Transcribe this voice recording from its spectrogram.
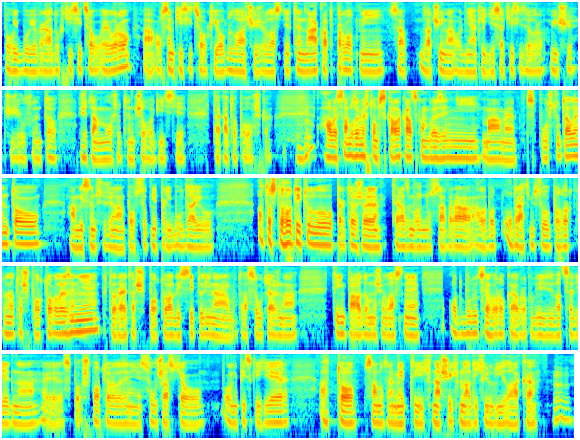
pohybuje v rádoch tisícov eur a 8 tisícovky obzvlášť, čiže vlastne ten náklad prvotný sa začína od nejakých 10 tisíc eur vyššie. Čiže už len to, že tam môže ten človek ísť, je takáto položka. Uh-huh. Ale samozrejme v tom skalkáckom lezení máme spústu talentov a myslím si, že nám postupne pribúdajú a to z toho titulu, pretože teraz možno sa vrá, alebo obrátim svoju pozornosť na to športové lezenie, ktorá je tá športová disciplína, alebo tá súťažná, tým pádom, že vlastne od budúceho roka, v roku 2021, športové lezenie je súčasťou olympijských hier a to samozrejme tých našich mladých ľudí láka.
